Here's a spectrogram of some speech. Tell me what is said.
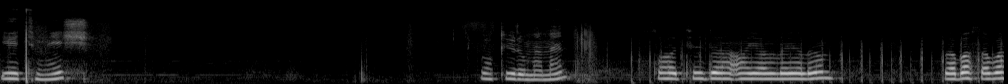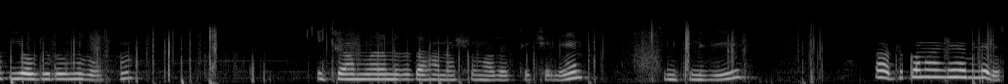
70. Bakıyorum hemen. Saati de ayarlayalım. Sabah sabah bir yolculuğumuz olsun. İkramlarımızı da hemen şunları seçelim. Simitimizi. Artık onaylayabiliriz.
